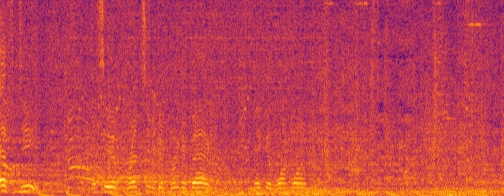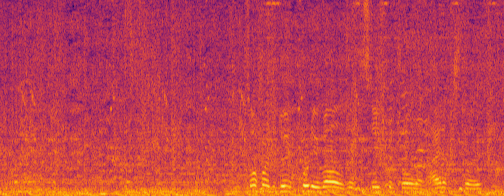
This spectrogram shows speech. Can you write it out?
FD. Let's see if Red Team can bring it back, make it 1-1. So far they're doing pretty well with stage control and items play.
